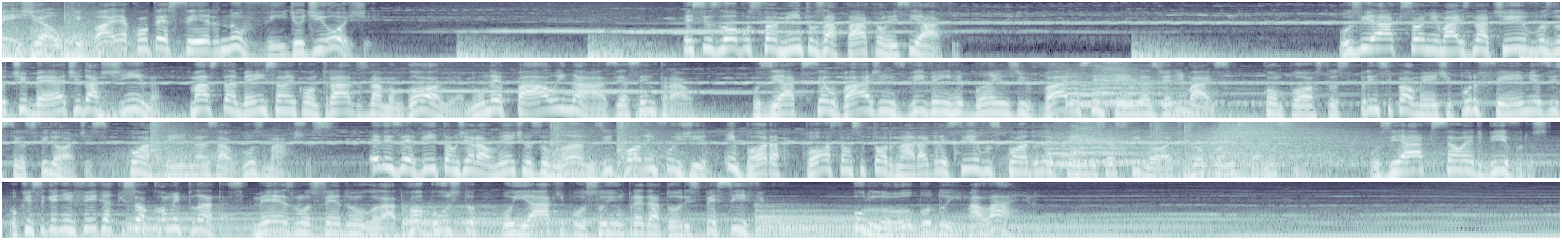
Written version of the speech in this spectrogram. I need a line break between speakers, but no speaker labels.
Veja o que vai acontecer no vídeo de hoje. Esses lobos famintos atacam esse iaque. Os iaques são animais nativos do Tibete e da China, mas também são encontrados na Mongólia, no Nepal e na Ásia Central. Os iaques selvagens vivem em rebanhos de várias centenas de animais, compostos principalmente por fêmeas e seus filhotes, com apenas alguns machos. Eles evitam geralmente os humanos e podem fugir, embora possam se tornar agressivos quando defendem seus filhotes ou quando estão no cio. Os iaques são herbívoros, o que significa que só comem plantas. Mesmo sendo um ungulado robusto, o iaque possui um predador específico, o lobo do Himalaia.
